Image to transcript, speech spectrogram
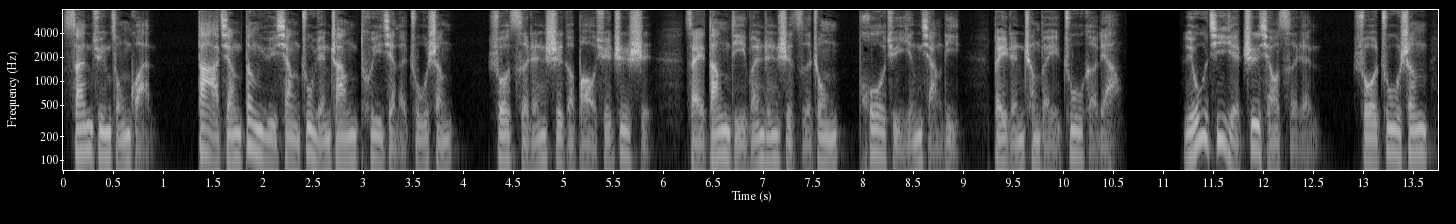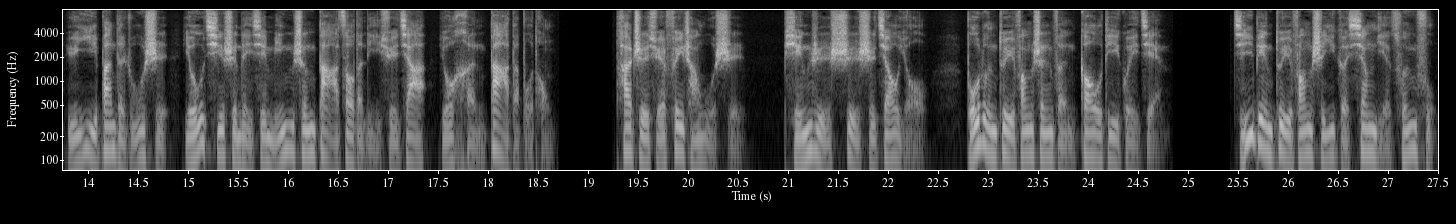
三军总管、大将邓禹向朱元璋推荐了朱生，说此人是个饱学之士，在当地文人士子中颇具影响力，被人称为诸葛亮。刘基也知晓此人，说朱生与一般的儒士，尤其是那些名声大噪的理学家有很大的不同。他治学非常务实，平日适时交友，不论对方身份高低贵贱，即便对方是一个乡野村妇，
